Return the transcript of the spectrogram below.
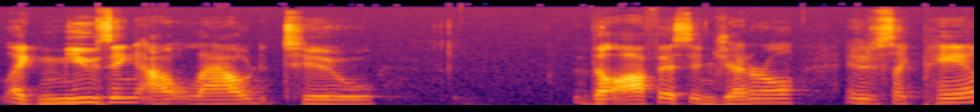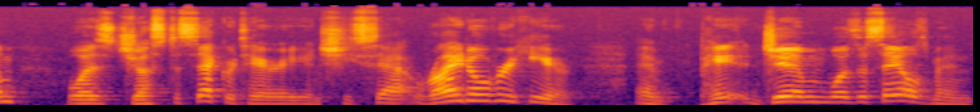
like musing out loud to the office in general and it's just like Pam was just a secretary and she sat right over here and pa- Jim was a salesman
